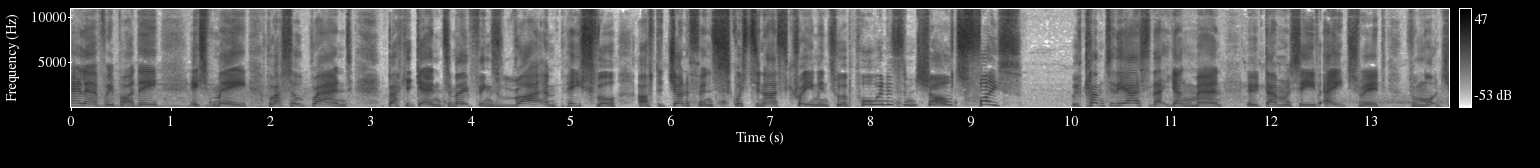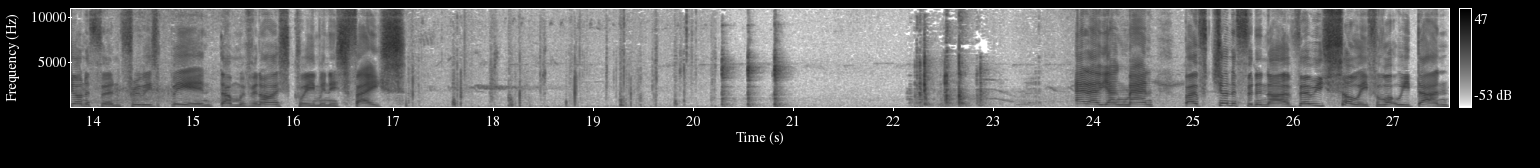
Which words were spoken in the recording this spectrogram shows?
Hello, everybody. It's me, Russell Brand, back again to make things right and peaceful after Jonathan squished an ice cream into a poor innocent child's face. We've come to the house of that young man who done receive hatred from what Jonathan, through his being, done with an ice cream in his face. Hello, young man. Both Jonathan and I are very sorry for what we've done,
